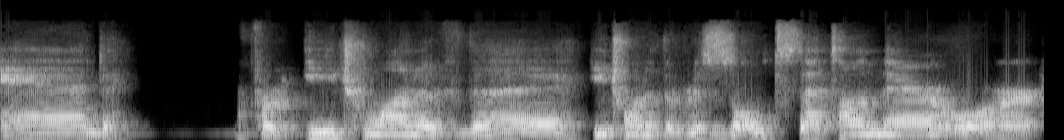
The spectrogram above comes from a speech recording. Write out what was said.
And for each one of the each one of the results that's on there or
